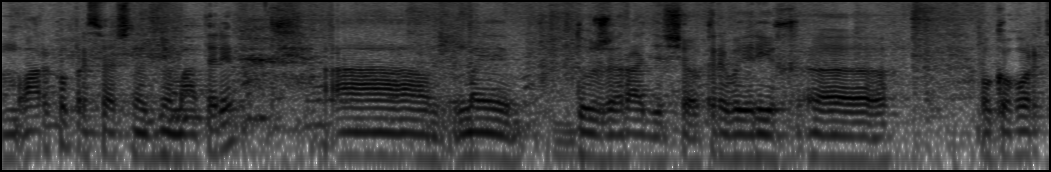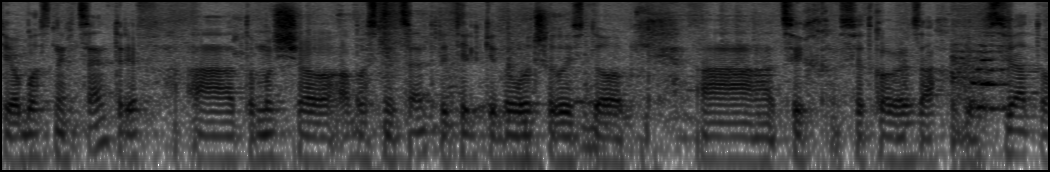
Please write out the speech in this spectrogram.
марку, присвячену Дню матері. Ми дуже раді, що Кривий Ріг е, у когорті обласних центрів, тому що обласні центри тільки долучились до цих святкових заходів. Свято,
